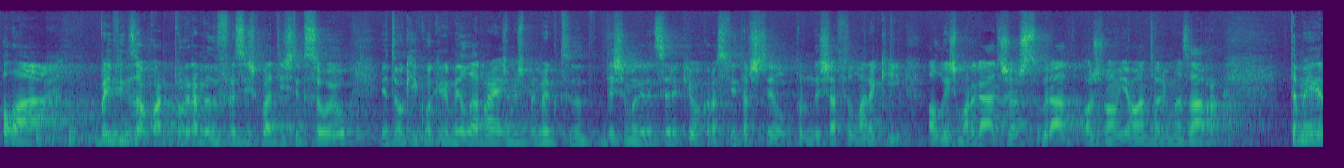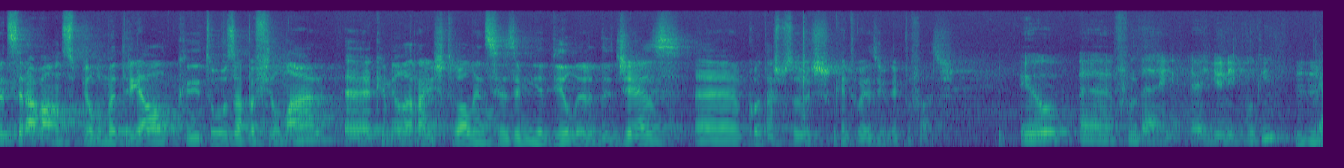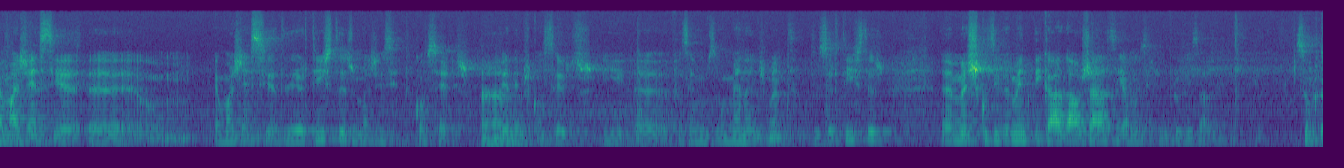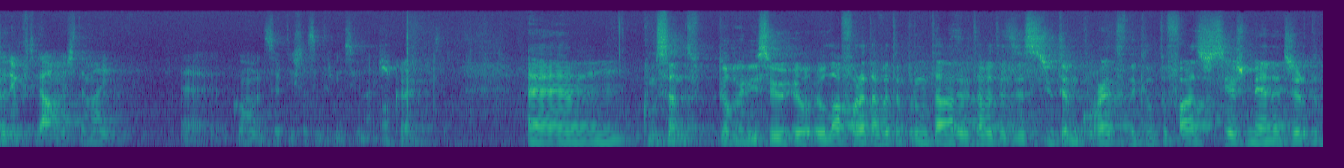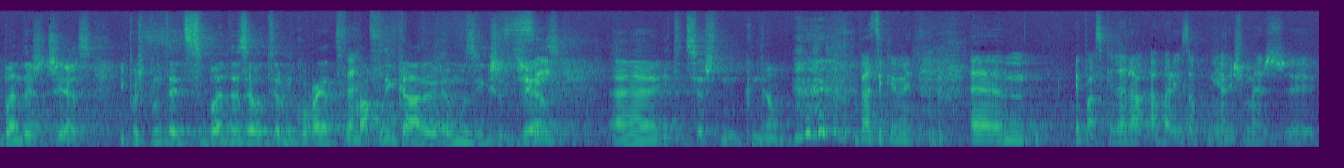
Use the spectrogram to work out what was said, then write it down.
Olá, bem-vindos ao quarto programa do Francisco Batista, que sou eu. Eu estou aqui com a Camila Reis, mas primeiro que tudo, deixa-me agradecer aqui ao CrossFit Arstelo por me deixar filmar aqui, ao Luís Morgado, Jorge Segurado, ao João e ao António Mazarra. Também agradecer à Bounce pelo material que estou a usar para filmar. Uh, Camila Reis, tu além de seres a minha dealer de jazz, uh, conta às pessoas quem tu és e o que é que tu fazes. Eu uh, fundei a Unique Booking, uhum. que é uma agência é uma agência de artistas, uma agência de concertos. Uhum. Vendemos concertos e uh, fazemos o management dos artistas, uh, mas exclusivamente dedicada ao jazz e à música improvisada. Sobretudo okay. em Portugal, mas também uh, com os artistas internacionais. Ok. Um, começando pelo início, eu, eu lá fora estava-te a perguntar, estava-te a dizer se o termo correto daquilo que tu fazes, se és manager de bandas de jazz. E depois perguntei-te se bandas é o termo correto certo. para aplicar a músicos de jazz. Sim. Uh, e tu disseste-me que não. Basicamente. Um, epá, se calhar há, há várias opiniões, mas, uh,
